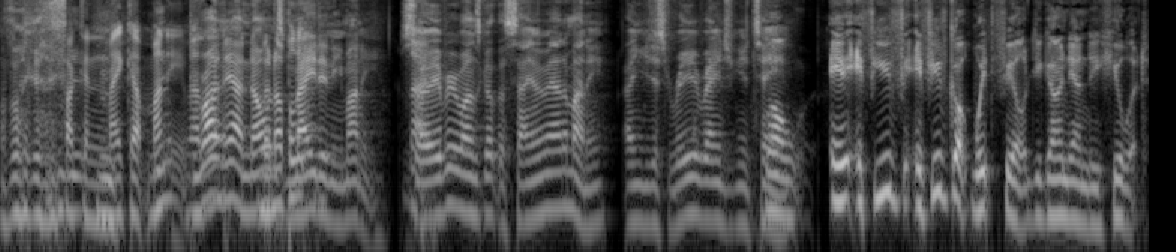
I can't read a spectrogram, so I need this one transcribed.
Fucking make up money. I don't right know. now, no Monopoly? one's made any money, so No. everyone's got the same amount of money, and you're just rearranging your team. Well, if you've if you've got Whitfield, you're going down to Hewett,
